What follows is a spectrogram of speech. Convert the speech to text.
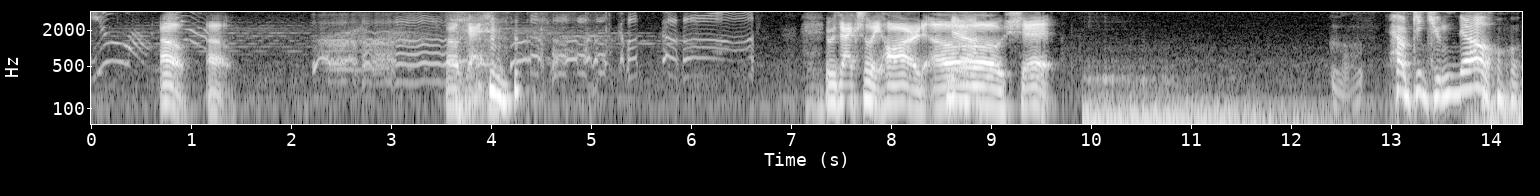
You Oh, oh. Okay. It was actually hard. Oh no. shit. How did you know?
